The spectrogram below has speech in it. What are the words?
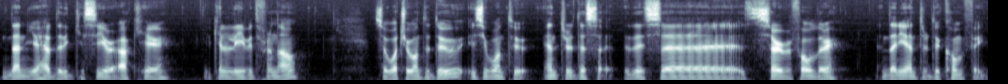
And then you have the UCK here. You can leave it for now. So what you want to do is you want to enter this uh, this uh, server folder and then you enter the config.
